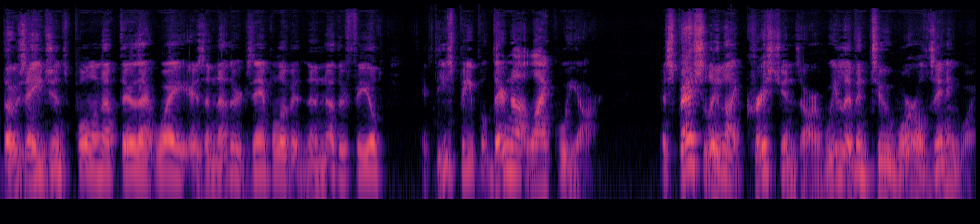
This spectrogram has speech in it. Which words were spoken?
those agents pulling up there that way is another example of it in another field. If these people, they're not like we are, especially like Christians are. We live in two worlds anyway.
